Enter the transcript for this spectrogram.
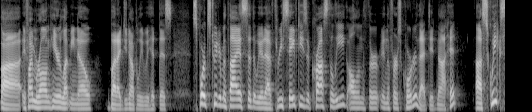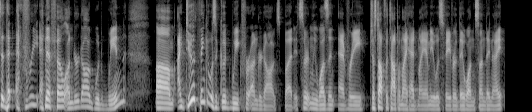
Uh, if I'm wrong here, let me know, but I do not believe we hit this. Sports tweeter Matthias said that we would have three safeties across the league, all in the third in the first quarter. That did not hit. Uh, Squeak said that every NFL underdog would win. Um, I do think it was a good week for underdogs, but it certainly wasn't every. Just off the top of my head, Miami was favored. They won Sunday night.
